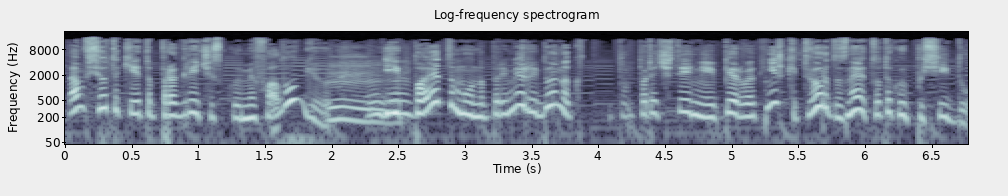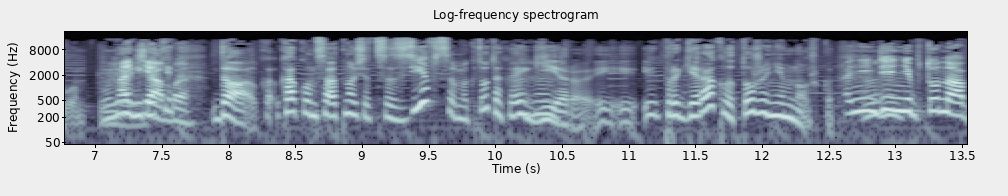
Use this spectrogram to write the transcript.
Там все-таки это про греческую мифологию, и поэтому, например, ребенок при чтении первой книжки твердо знает, кто такой Посейдон. Хотя никаких- бы. Да, как он соотносится с Зевсом и кто такая Мгм. Гера. И, и- про Геракла тоже немножко. Они А день Нептуна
